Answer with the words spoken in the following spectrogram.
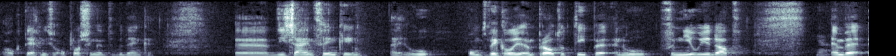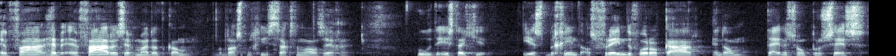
ook technische oplossingen te bedenken. Uh, design thinking, hè, hoe ontwikkel je een prototype en hoe vernieuw je dat? Ja. En we ervaar, hebben ervaren, zeg maar, dat kan Lars misschien straks nog wel zeggen, hoe het is dat je eerst begint als vreemde voor elkaar en dan tijdens zo'n proces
